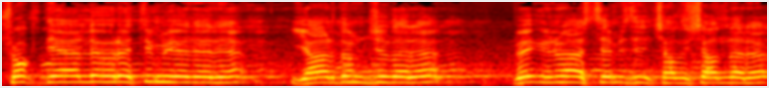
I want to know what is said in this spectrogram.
çok değerli öğretim üyeleri, yardımcıları ve üniversitemizin çalışanları,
